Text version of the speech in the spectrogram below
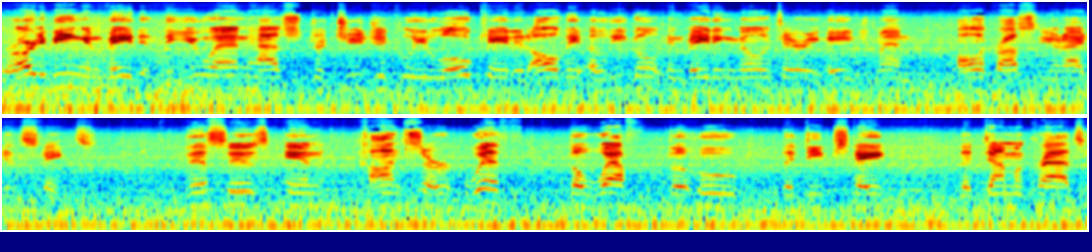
We're already being invaded. The UN has strategically located all the illegal invading military age men all across the United States. This is in concert with the WEF, the WHO, the deep state, the Democrats,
